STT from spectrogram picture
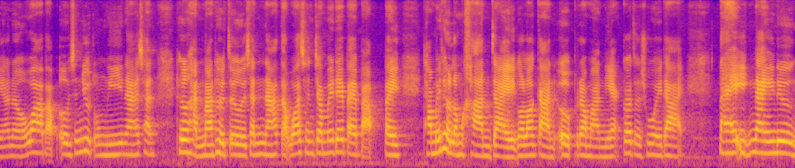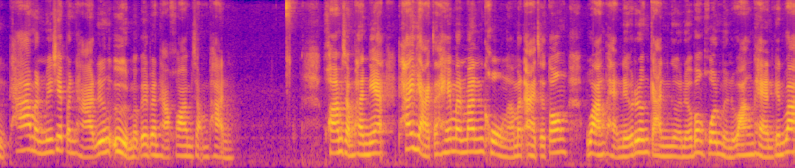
เงี้ยเนอะว่าแบบเออฉันอยู่ตรงนี้นะฉันเธอหันมาเธอเจอฉันนะ แต่ว่าฉันจะไม่ได้ไปแบบไปทำให้เธอลำคาญใจก็แล้วกันเออประมาณเนี้ยก็จะช่วยได้ แต่อีกในหนึ่งถ้ามันไม่ใช่ปัญหาเรื่องอื่นมันเป็นปัญหาความสัมพันธ์ ความสัมพันธ์เนี่ยถ้าอยากจะให้มันมั่นคงอะมันอาจจะต้องวางแผนในเรื่องการเงินเนอะบางคนเหมือนวางแผนกันว่า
